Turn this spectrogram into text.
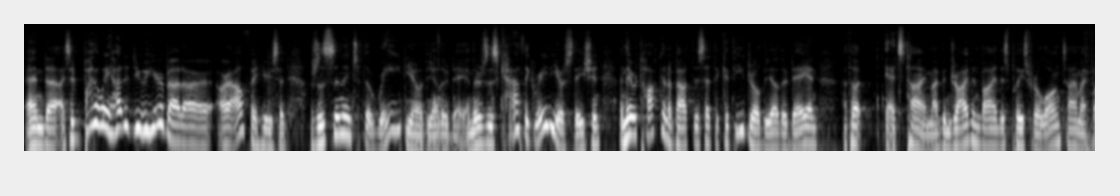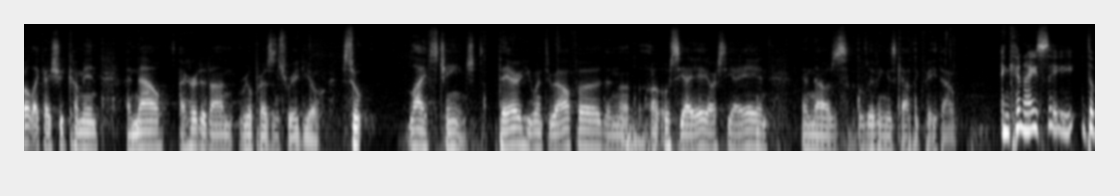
And uh, I said, "By the way, how did you hear about our, our alpha here?" He said, "I was listening to the radio the other day, and there's this Catholic radio station, and they were talking about this at the cathedral the other day." And I thought, "Yeah, it's time. I've been driving by this place for a long time. I felt like I should come in, and now I heard it on Real Presence Radio." So life's changed. There, he went through Alpha, then the uh, OCIA, RCIA, and, and now is living his Catholic faith out. And can I say the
